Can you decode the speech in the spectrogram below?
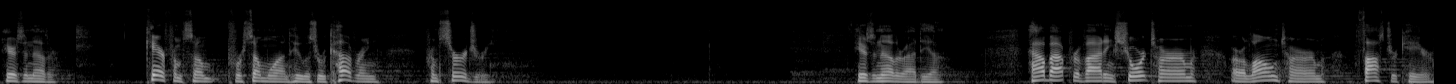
Here's another care from some, for someone who is recovering from surgery. Here's another idea. How about providing short term or long term foster care?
